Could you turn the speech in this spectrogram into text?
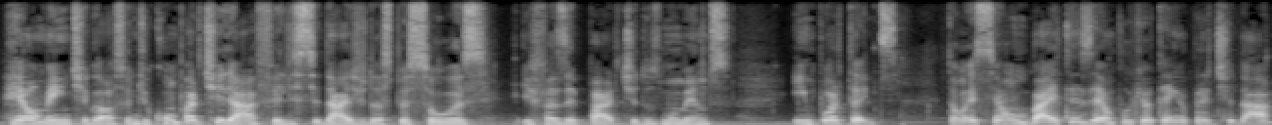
realmente gostam de compartilhar a felicidade das pessoas e fazer parte dos momentos importantes. Então, esse é um baita exemplo que eu tenho para te dar.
